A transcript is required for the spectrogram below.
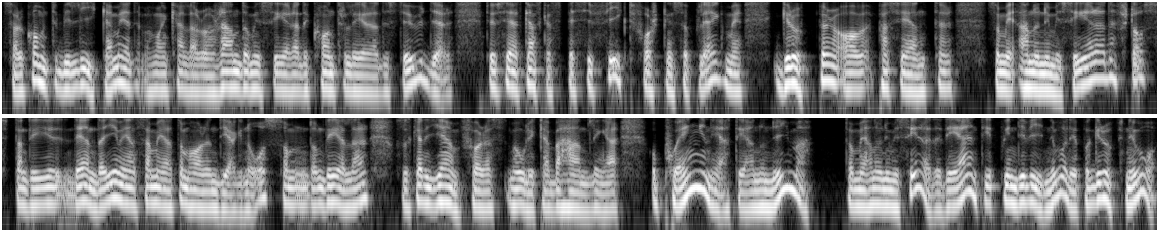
så har det kommit att bli lika med vad man kallar randomiserade kontrollerade studier. Det vill säga ett ganska specifikt forskningsupplägg med grupper av patienter som är anonymiserade förstås. Utan det, är, det enda gemensamma är att de har en diagnos som de delar och så ska det jämföras med olika behandlingar. Och poängen är att det är anonyma de är anonymiserade. Det är inte på individnivå, det är på gruppnivå.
